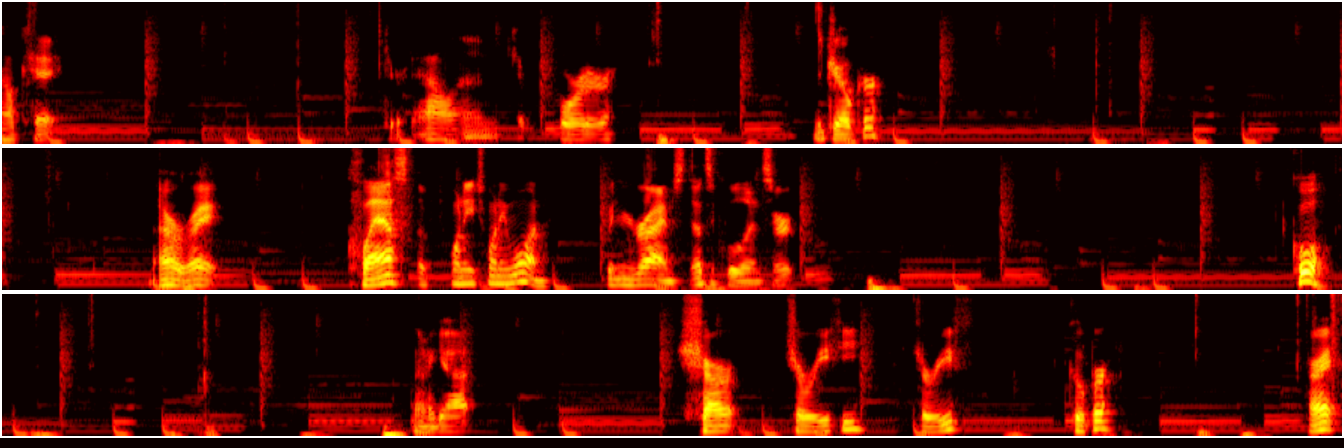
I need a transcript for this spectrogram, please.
Okay. Jarrett Allen, Kevin Porter, the Joker. All right. Class of 2021. Quentin Grimes. That's a cool insert. Cool. Then we got Shar Sharifi. Sharife Cooper. All right.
